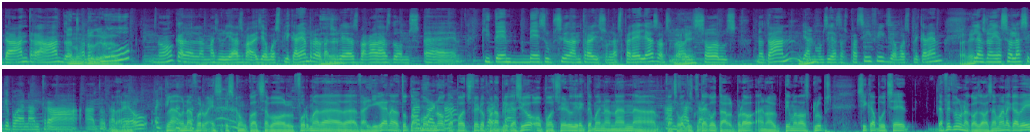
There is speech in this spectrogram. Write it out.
d'entrar doncs, En un en un club club, no? que la majoria de vegades, ja ho explicarem, però la majoria de les vegades doncs, eh, qui té més opció d'entrar-hi són les parelles, els Vale. nois sols no tant, hi ha uns dies específics, ja ho explicarem, Vale. i les noies soles sí que poden entrar a tot arreu. Clar, una forma, és, és com qualsevol forma de, de, de lligana de tot el món, no? Exacte, que pots fer-ho per exacte. aplicació o pots fer-ho directament anant a qualsevol Exacte. discoteca o tal, però en el tema dels clubs sí que potser... De fet, fer una cosa, la setmana que ve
